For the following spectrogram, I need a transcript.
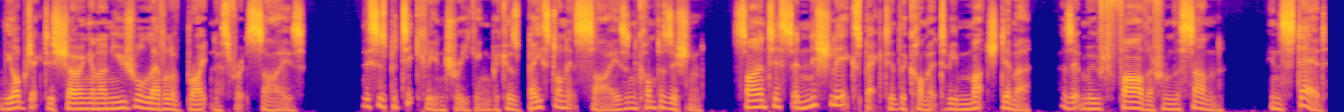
the object is showing an unusual level of brightness for its size. This is particularly intriguing because, based on its size and composition, scientists initially expected the comet to be much dimmer as it moved farther from the Sun. Instead,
